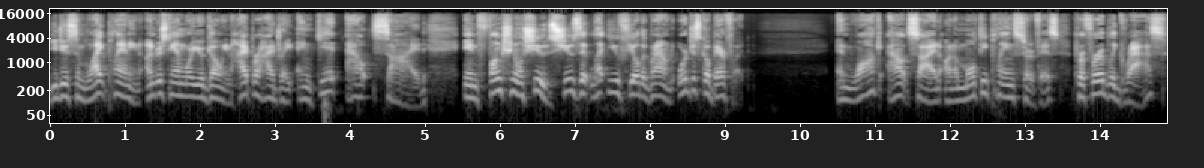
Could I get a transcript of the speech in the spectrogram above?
You do some light planning, understand where you're going, hyperhydrate, and get outside in functional shoes, shoes that let you feel the ground, or just go barefoot. And walk outside on a multi-plane surface, preferably grass,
